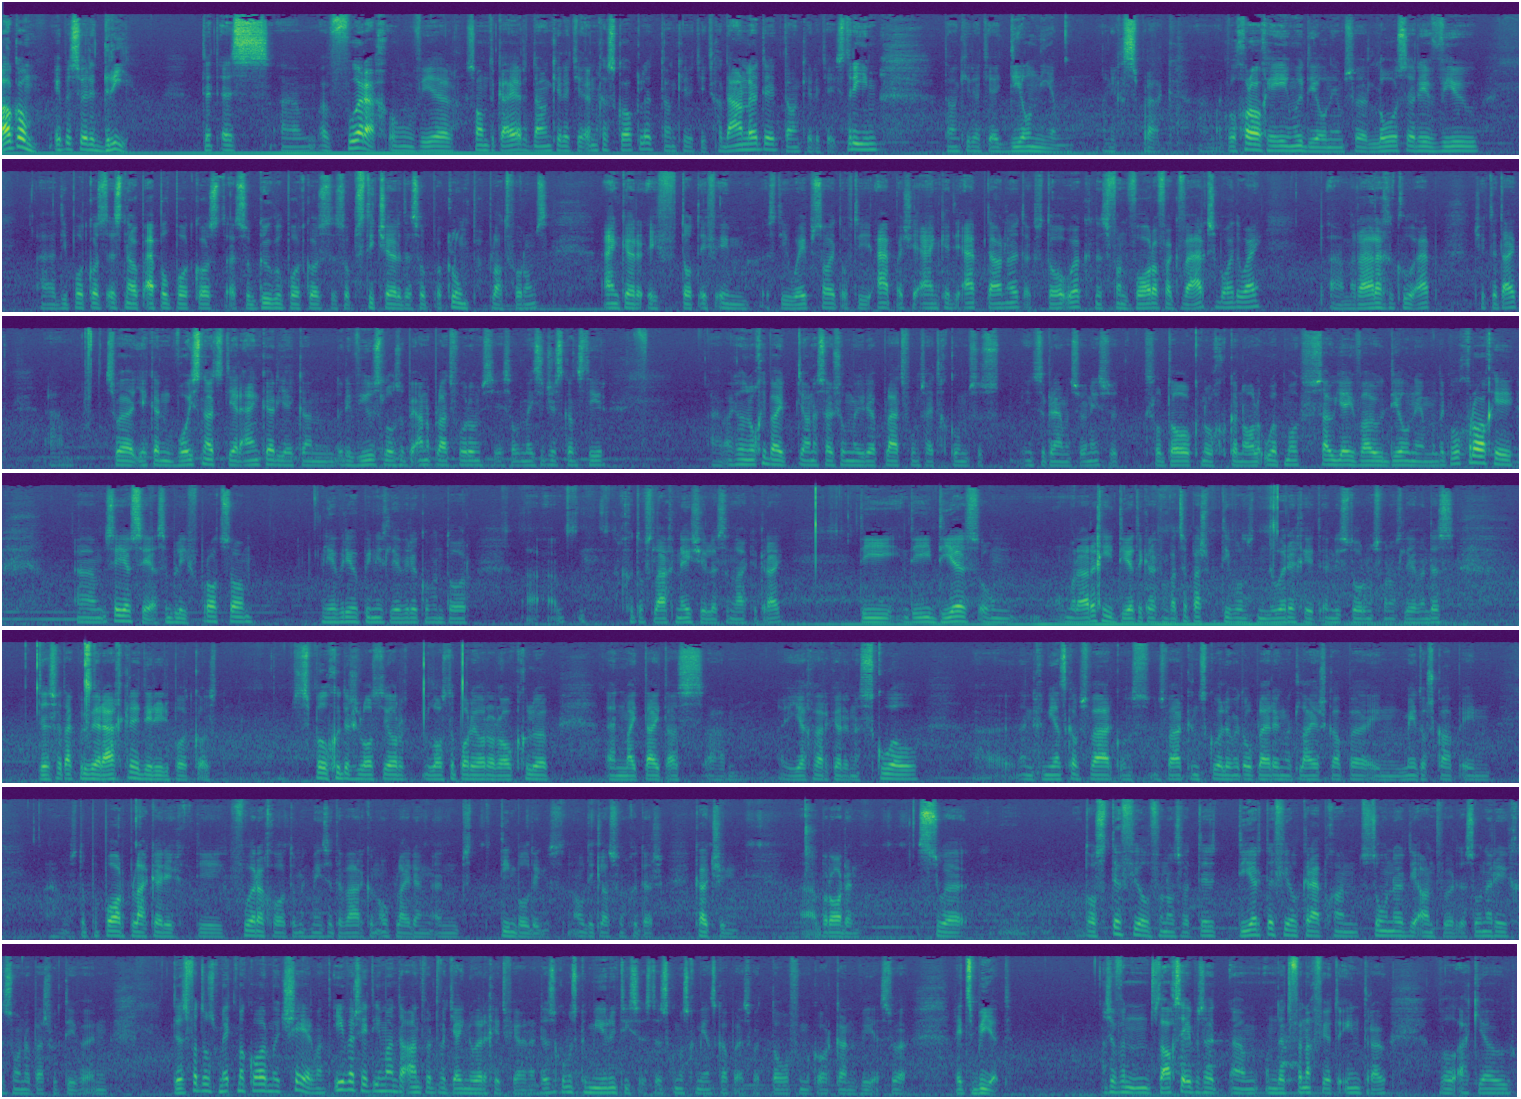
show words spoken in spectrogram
Welkom, episode 3. Dit is um 'n voorreg om weer saam te kuier. Dankie dat jy ingeskakel het. Dankie dat jy dit gedownload het. Dankie dat jy stream. Dankie dat jy deelneem aan die gesprek. Um, ek wil graag hê jy moet deelneem. So los 'n review. Uh die podcast is nou op Apple Podcast, is op Google Podcast, is op Stitcher, dis op 'n klomp platforms. Anchor.fm is die webwerf of die app as jy Anchor die app download. Ek sê daar ook. Dis van waar af ek werk, so by the way. Um regtig 'n cool app check dit uit. Ehm um, so jy kan voice notes deur Anchor, jy kan reviews los op die ander platforms, jy sal messages kan stuur. Um, ek het nog nie by die ander social media platforms uitgekom soos Instagram en so nie, so ek sal dalk nog kanale oopmaak sou jy wou deelneem want ek wil graag hê ehm um, sê jou sê asseblief, praat saam. Lewer jou opinies, lewer jou kommentaar. Uh, goed of sleg, net jy luister lekker kry. Die die idee is om om regtig 'n idee te kry van watse perspektief ons nodig het in die storms van ons lewe. Dis dis wat ek probeer regkry deur hierdie podcast. Spulgoeders laaste jaar, laaste paar jare raak geloop in my tyd as um, 'n um, jeugwerker in 'n skool uh, in gemeenskapswerk. Ons ons werk in skole met opleiding met leierskappe en mentorskap en um, ons het op 'n paar plekke die die voorreg gehad om met mense te werk in opleiding in team buildings en al die klas van goeders, coaching, uh, berading. So daar's te veel van ons wat te, deur te veel krap gaan sonder die antwoorde, sonder die gesonde perspektiewe en dis wat ons met mekaar moet share want iewers het iemand 'n antwoord wat jy nodig het vir jou. Dis hoekom ons communities is, dis hoekom ons gemeenskappe is wat daar vir mekaar kan wees. So let's be it. So van vandag se episode um, om dit vinnig vir jou te intro, wil ek jou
